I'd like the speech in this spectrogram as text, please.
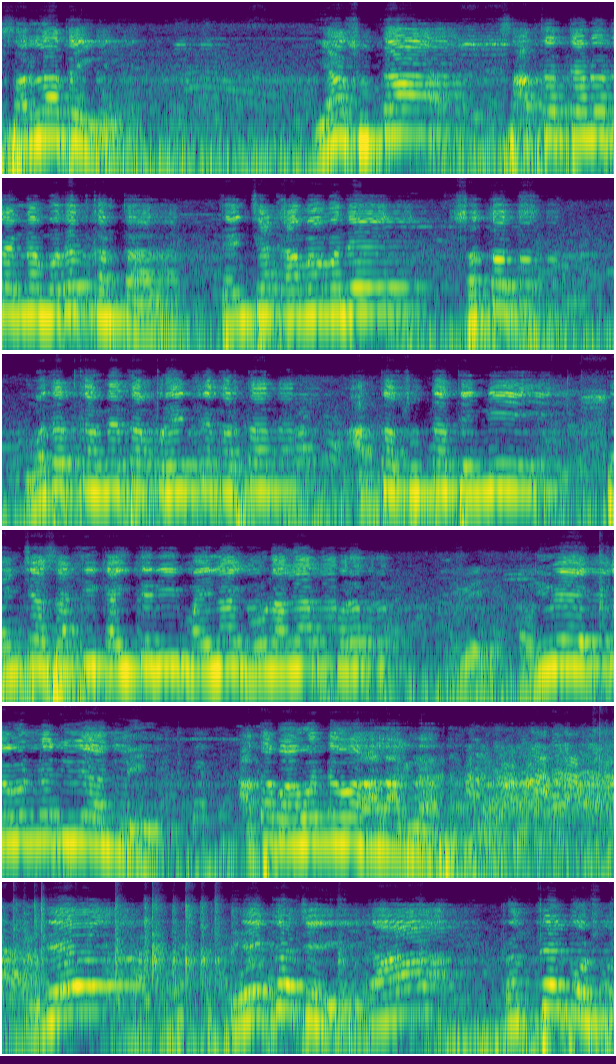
सरलाताई या सुद्धा सातत्यानं त्यांना मदत करतात. त्यांच्या कामामध्ये सतत मदत करण्याचा प्रयत्न करतात. आत्तासुद्धा त्यांनी त्यांच्यासाठी काहीतरी महिला घेऊन आल्यात परत दिवे एक्कावन्न दिवे आणले. आता बावन्नवा आला लागणार म्हणजे एकच आहे का प्रत्येक गोष्ट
